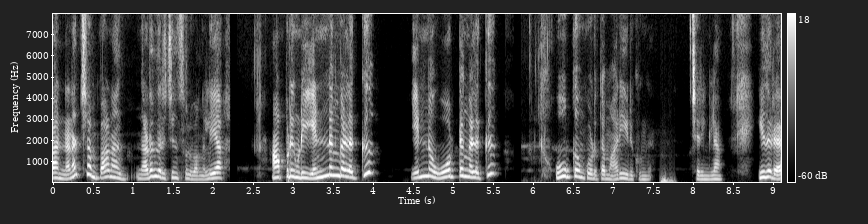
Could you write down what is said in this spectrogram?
பா நினைச்சேன்ப்பா நான் நடந்துருச்சுன்னு சொல்லுவாங்க இல்லையா? அப்படி உங்களுடைய எண்ணங்களுக்கு எண்ண ஓட்டங்களுக்கு ஊக்கம் கொடுத்த மாதிரி இருக்குங்க. சரிங்களா? இதில்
